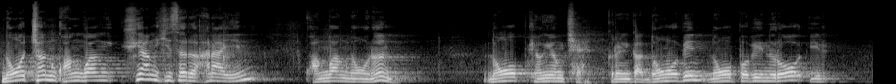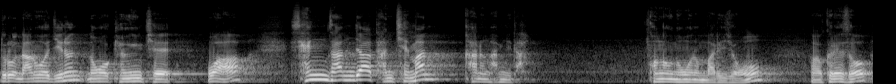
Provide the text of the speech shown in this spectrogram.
농어촌 관광 휴양시설 하나인 관광농원은 농업경영체, 그러니까 농업인, 농업법인으로 으로 나누어지는 농업경영체와 생산자 단체만 가능합니다. 관광농원은 말이죠. 어, 그래서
